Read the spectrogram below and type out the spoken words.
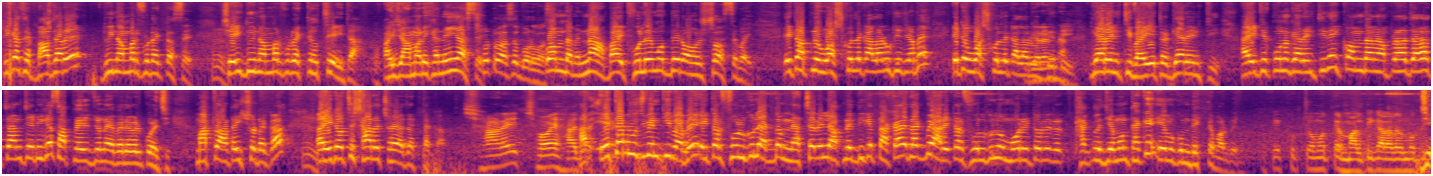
ঠিক আছে? বাজারে দুই নাম্বার প্রোডাক্ট আছে। সেই দুই নাম্বার প্রোডাক্ট হচ্ছে এইটা। ভাই যে আমার এখানেই আছে। ছোট আছে বড় আছে। কম দামে না ভাই ফুলের মধ্যে রহস্য আছে ভাই। এটা আপনি ওয়াশ করলে কালার উঠে যাবে এটা ওয়াশ করলে কালার উঠবে না? গ্যারেন্টি ভাই এটা গ্যারেন্টি আর এটা কোনো গ্যারেন্টি নেই কম দামে। আপনারা যারা চান ঠিক আছে আপনাদের জন্য অ্যাভেলেবেল করেছি। মাত্র আঠাইশশো টাকা। আর এটা হচ্ছে সাড়ে ছয় হাজার টাকা। সাড়ে ছয় হাজার আর এটা বুঝবেন কীভাবে? এটার ফুলগুলো একদম ন্যাচারালি আপনার দিকে তাকায় থাকবে আর এটার ফুলগুলো মোরে টোরে থাকলে যেমন থাকে এরকম দেখতে পারবেন। খুব চমৎকার মাল্টি কালারের মধ্যে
